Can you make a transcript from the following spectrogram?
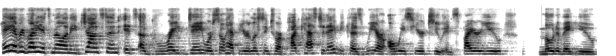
Hey, everybody, it's Melanie Johnson. It's a great day. We're so happy you're listening to our podcast today because we are always here to inspire you, motivate you,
